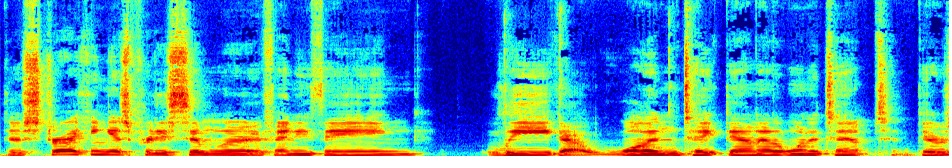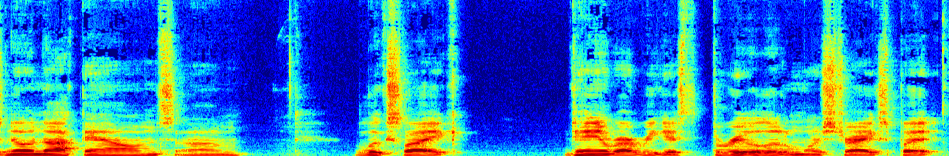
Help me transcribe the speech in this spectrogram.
their striking is pretty similar. If anything, Lee got one takedown out of one attempt. There was no knockdowns. Um, looks like Daniel Rodriguez threw a little more strikes, but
